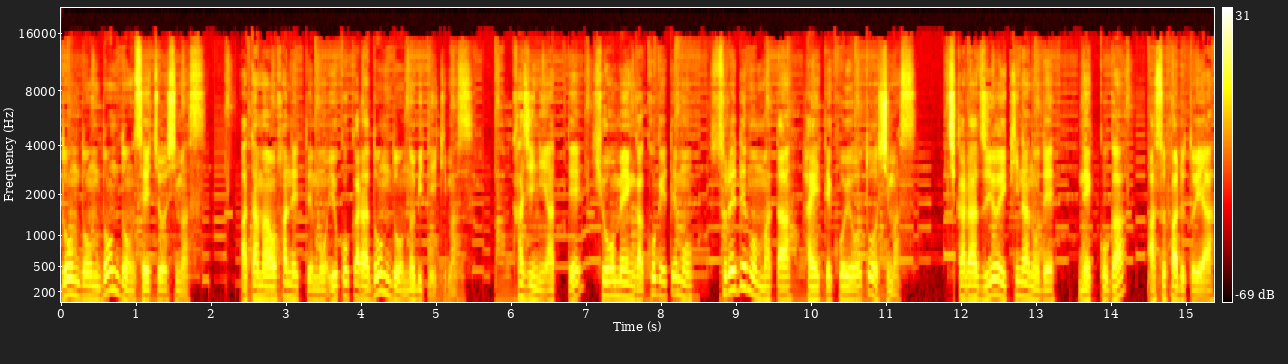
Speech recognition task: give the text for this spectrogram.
どんどんどんどん成長します。頭を跳ねても横からどんどん伸びていきます。火事にあって表面が焦げてもそれでもまた生えてこようとします。力強い木なので根っこがアスファルトや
